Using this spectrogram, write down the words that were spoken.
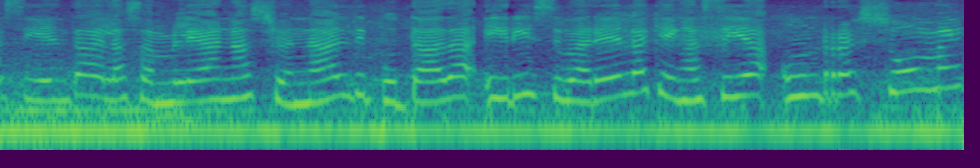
Presidenta de la Asamblea Nacional, diputada Iris Varela, quien hacía un resumen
